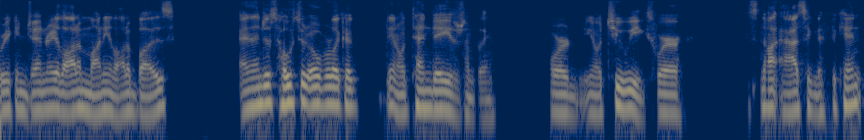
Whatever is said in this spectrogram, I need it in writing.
where you can generate a lot of money, a lot of buzz, and then just host it over like a you know ten days or something, or you know two weeks where it's not as significant.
